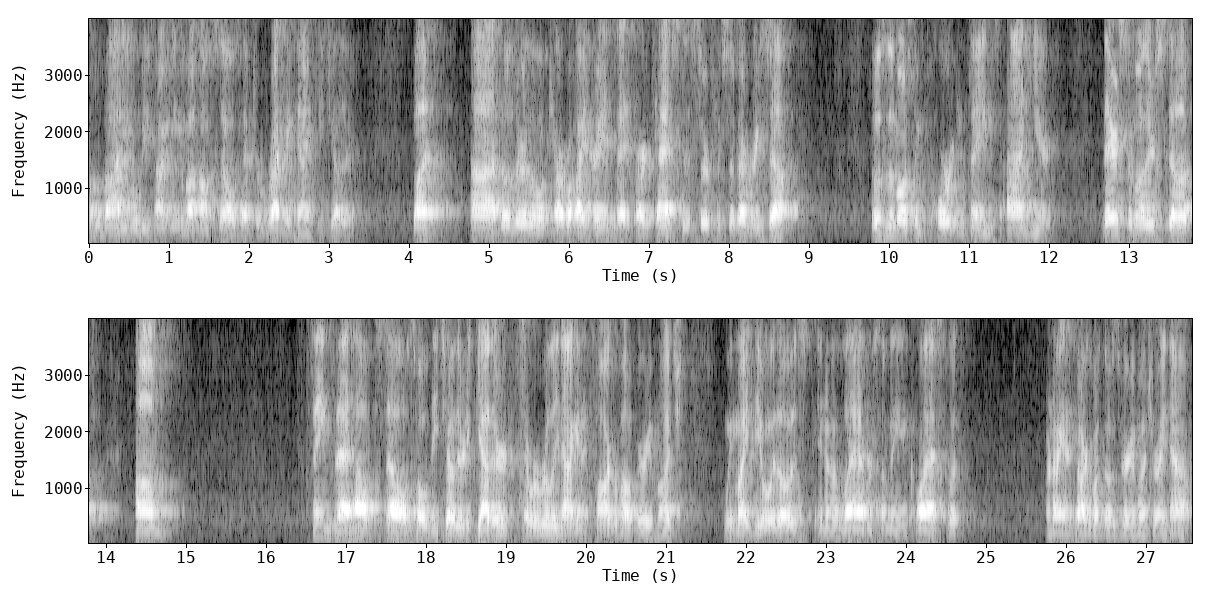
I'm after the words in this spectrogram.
of the body, we'll be talking about how cells have to recognize each other. But uh, those are little carbohydrates that are attached to the surface of every cell. Those are the most important things on here. There's some other stuff, um, things that help cells hold each other together that we're really not going to talk about very much. We might deal with those in a lab or something in class, but we're not going to talk about those very much right now.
